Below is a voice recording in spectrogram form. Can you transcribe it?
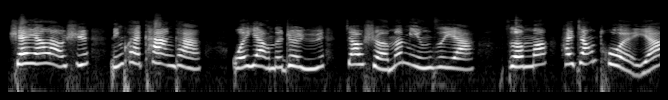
山羊老师，您快看看，我养的这鱼叫什么名字呀？怎么还长腿呀？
